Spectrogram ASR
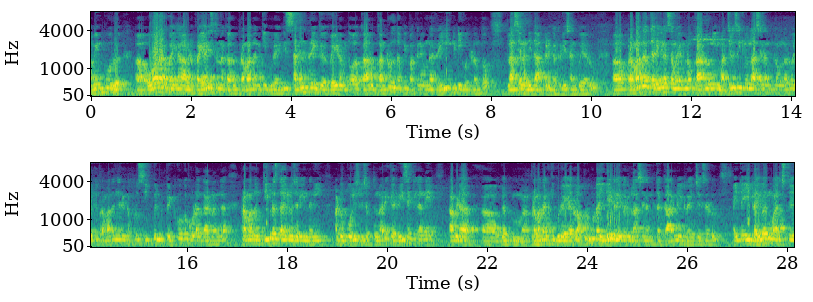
అమీన్పూర్ ఓఆర్ఆర్ పైన ఆవిడ ప్రయాణిస్తున్న కారు ప్రమాదానికి గురైంది. సడన్ బ్రేక్ వేయడంతో ఆ కారు కంట్రోల్ తప్పి పక్కనే ఉన్న రైలింగ్ని ఢీకొట్టడంతో లాస్యా నందిత అక్కడికక్కడే చనిపోయారు. ప్రమాదం జరిగిన సమయంలో కారులోని మధ్యలో సీట్లో లాస్యా నందిత ఉన్నారు. అయితే ప్రమాదం జరిగినప్పుడు సీట్ బెల్ట్ పెట్టుకోకపోవడం కారణంగా ప్రమాదం తీవ్ర స్థాయిలో జరిగిందని అటు పోలీసులు చెప్తున్నారు. ఇక రీసెంట్ గానే ఆవిడ ప్రమాదానికి గురయ్యారు. అప్పుడు కూడా ఇదే డ్రైవర్ లాసెనంత నందిత కారుని డ్రైవ్ చేశాడు. అయితే ఈ డ్రైవర్ మార్చితే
